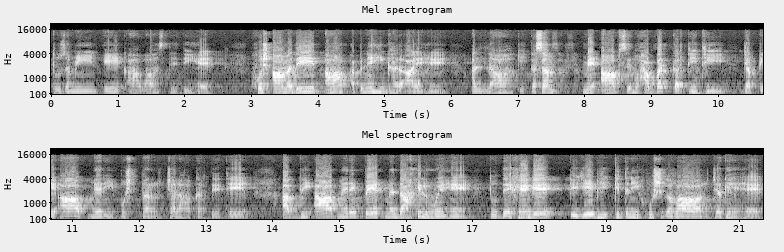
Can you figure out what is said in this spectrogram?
تو زمین ایک آواز دیتی ہے خوش آمدید آپ اپنے ہی گھر آئے ہیں اللہ کی قسم میں آپ سے محبت کرتی تھی جبکہ آپ میری پشت پر چلا کرتے تھے۔ اب بھی آپ میرے پیٹ میں داخل ہوئے ہیں۔ تو دیکھیں گے کہ یہ بھی کتنی خوشگوار جگہ ہے۔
